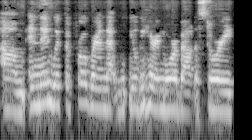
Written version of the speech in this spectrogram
Um, and then with the program that you'll be hearing more about a story,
